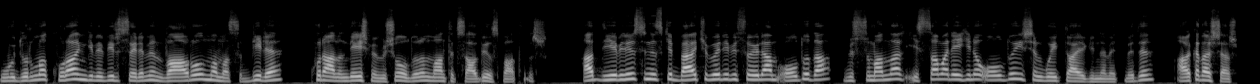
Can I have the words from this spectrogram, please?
uydurma Kur'an gibi bir söylemin var olmaması bile Kur'an'ın değişmemiş olduğunun mantıksal bir ispatıdır. Ha diyebilirsiniz ki belki böyle bir söylem oldu da Müslümanlar İslam aleyhine olduğu için bu iddiayı gündem etmedi. Arkadaşlar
